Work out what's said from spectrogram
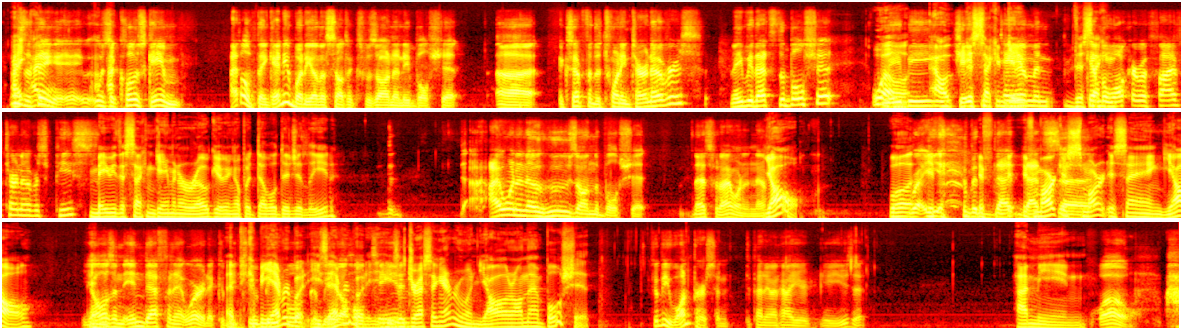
Here's I- the I- thing: it was a close game. I don't think anybody on the Celtics was on any bullshit, uh, except for the 20 turnovers. Maybe that's the bullshit. Well, maybe uh, the Jayson second Tatum game- and the Kemba second- Walker with five turnovers apiece. Maybe the second game in a row, giving up a double-digit lead. I want to know who's on the bullshit. That's what I want to know. Y'all. Well, Right, if, yeah, but if, that- if that's, Marcus uh, Smart is saying y'all, Y'all is an indefinite word. It could be it could be people, everybody. could He's be everybody. He's addressing everyone. Y'all are on that bullshit. Could be one person, depending on how you you use it. I mean, Whoa.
